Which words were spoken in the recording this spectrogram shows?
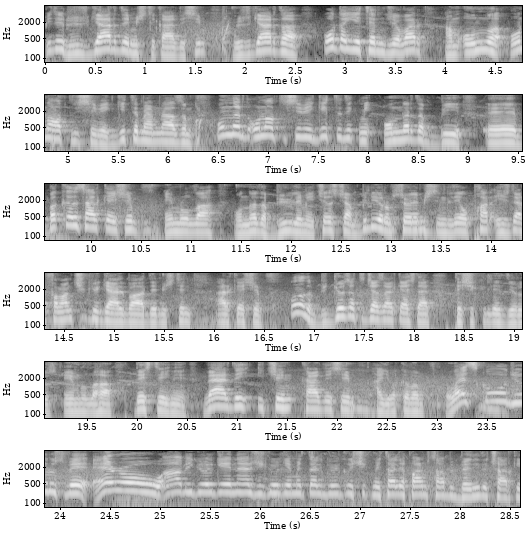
Bir de rüzgar demişti kardeşim. Rüzgar da o da yeterince var ama onunla 16 seviye getirmem lazım. Onları da 16 seviye getirdik mi? Onları da bir e, bakarız arkadaşım. Emrullah onları da büyülemeye çalışacağım. Biliyorum söylemiştin leopar ejder falan çıkıyor galiba demiştin arkadaşım. Ona da bir göz atacağız arkadaşlar. Teşekkür ediyoruz Emrullah'a desteğini verdiği için kardeşim. Haydi bakalım. Let's go diyoruz ve Arrow abi gölge enerji, gölge metal, gölge ışık, metal yapar mısın abi? Beni de çarkı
